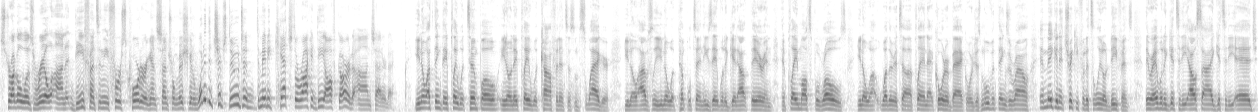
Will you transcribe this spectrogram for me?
Struggle was real on defense in the first quarter against Central Michigan. What did the Chips do to, to maybe catch the Rocket D off guard on Saturday? You know, I think they play with tempo, you know, and they play with confidence and some swagger. You know, obviously, you know, with Pimpleton, he's able to get out there and, and play multiple roles, you know, whether it's uh, playing that quarterback or just moving things around and making it tricky for the Toledo defense. They were able to get to the outside, get to the edge,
